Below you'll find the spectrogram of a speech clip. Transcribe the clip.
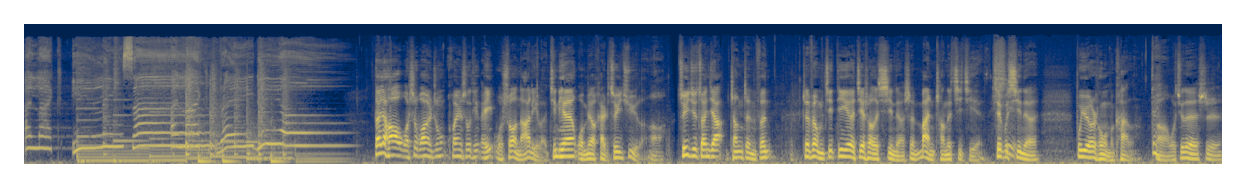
I like 103, I like radio。大家好，我是王伟忠，欢迎收听。哎，我说到哪里了？今天我们要开始追剧了啊！追剧专家张振芬。这份我们第第一个介绍的戏呢是《漫长的季节》，这部戏呢不约而同我们看了啊，我觉得是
